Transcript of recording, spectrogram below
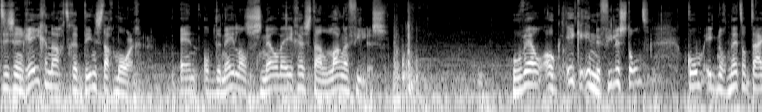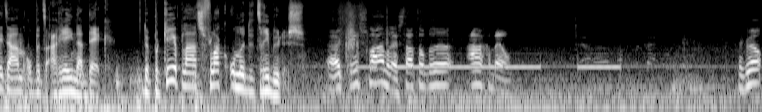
Het is een regenachtige dinsdagmorgen en op de Nederlandse snelwegen staan lange files. Hoewel ook ik in de file stond, kom ik nog net op tijd aan op het Arena-dek. De parkeerplaats vlak onder de tribunes. Uh, Chris Vlaanderen staat op de aangemeld. Dankjewel.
